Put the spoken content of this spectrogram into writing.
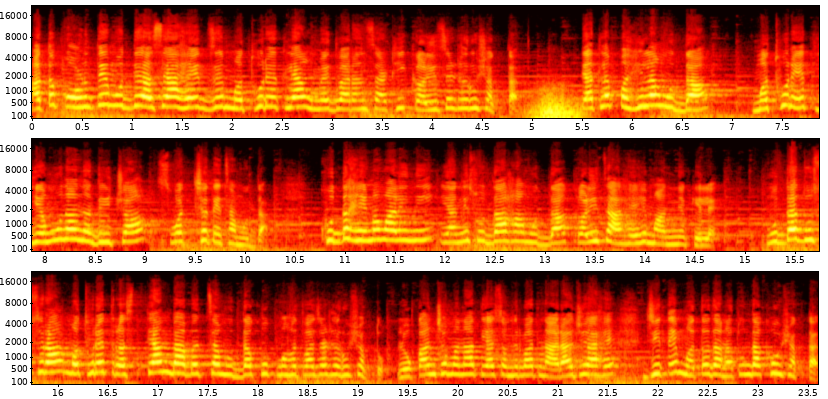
आता कोणते मुद्दे असे आहेत जे मथुरेतल्या उमेदवारांसाठी कळीचे ठरू शकतात? त्यातला पहिला मुद्दा मथुरेत यमुना नदीच्या स्वच्छतेचा मुद्दा. खुद्द हेमा मालिनी यांनी सुद्धा हा मुद्दा कळीचा आहे हे मान्य केलंय. मुद्दा दुसरा मथुरेत रस्त्यांबाबतचा मुद्दा खूप महत्त्वाचा ठरू शकतो. लोकांच्या मनात या संदर्भात नाराजी आहे जी ते मतदानातून दाखवू शकतात.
